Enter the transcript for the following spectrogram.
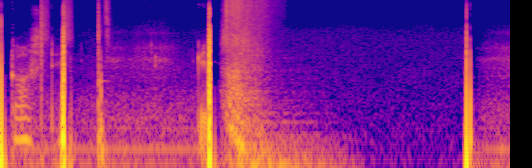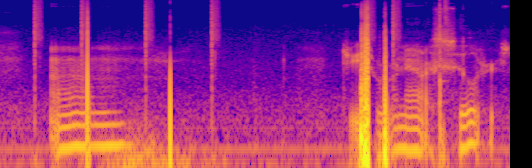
Disgusting. Get- Um. Jeez, out of silvers.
